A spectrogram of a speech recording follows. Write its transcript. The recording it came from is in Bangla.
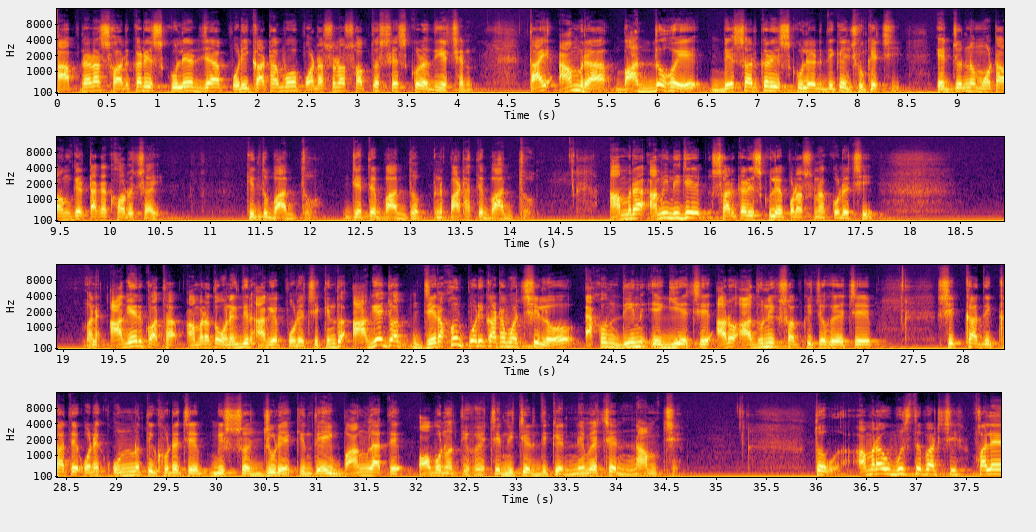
আপনারা সরকারি স্কুলের যা পরিকাঠামো, পড়াশোনা সব তো শেষ করে দিয়েছেন। তাই আমরা বাধ্য হয়ে বেসরকারি স্কুলের দিকে ঝুঁকেছি। এর জন্য মোটা অঙ্কের টাকা খরচ হয়। কিন্তু বাধ্য, যেতে বাধ্য মানে পাঠাতে বাধ্য। আমরা, আমি নিজে সরকারি স্কুলে পড়াশোনা করেছি। মানে আগের কথা, আমরা তো অনেক দিন আগে পড়েছি, কিন্তু আগে যত, যেরকম পরিকাঠামো ছিল, এখন দিন এগিয়েছে আরও আধুনিক সব কিছু হয়েছে। শিক্ষা দীক্ষাতে অনেক উন্নতি ঘটেছে বিশ্ব জুড়ে, কিন্তু এই বাংলাতে অবনতি হয়েছে, নিচের দিকে নেমেছে, নামছে। তো আমরাও বুঝতে পারছি, ফলে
